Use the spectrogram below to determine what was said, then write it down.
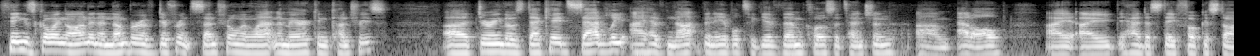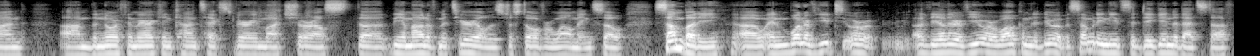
things going on in a number of different Central and Latin American countries uh, during those decades. Sadly, I have not been able to give them close attention um, at all. I, I had to stay focused on um, the North American context very much, or else the, the amount of material is just overwhelming. So somebody, uh, and one of you two, or uh, the other of you are welcome to do it, but somebody needs to dig into that stuff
